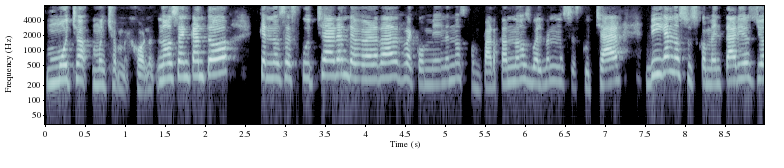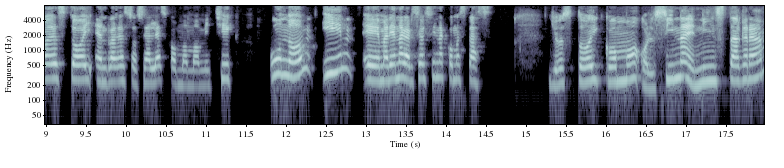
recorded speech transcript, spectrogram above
mucho, mucho mejor. Nos encantó que nos escucharan, de verdad, recomiéndenos, compártanos, vuélvenos a escuchar, díganos sus comentarios. Yo estoy en redes sociales como Momichic 1 y eh, Mariana García Alcina, ¿cómo estás? Yo estoy como Olcina en Instagram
